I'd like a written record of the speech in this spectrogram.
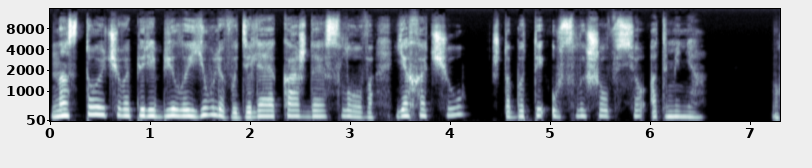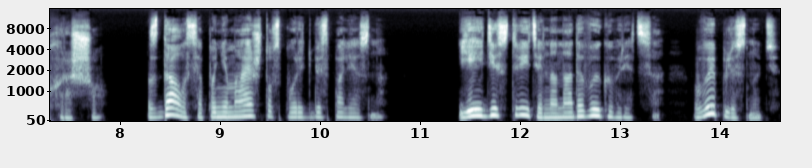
Настойчиво перебила Юля, выделяя каждое слово. «Я хочу, чтобы ты услышал все от меня». Ну хорошо. Сдался, понимая, что спорить бесполезно. Ей действительно надо выговориться, выплеснуть,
